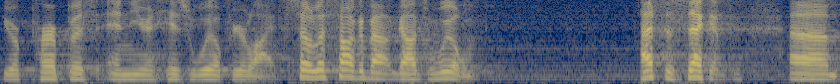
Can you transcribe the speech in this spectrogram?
your purpose and your, His will for your life. So let's talk about God's will. That's the second um,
